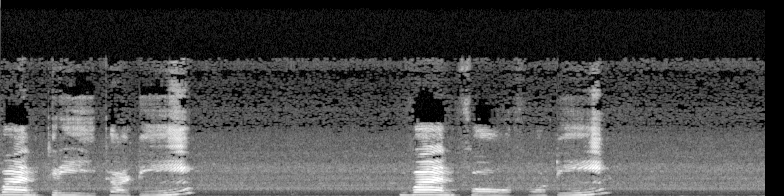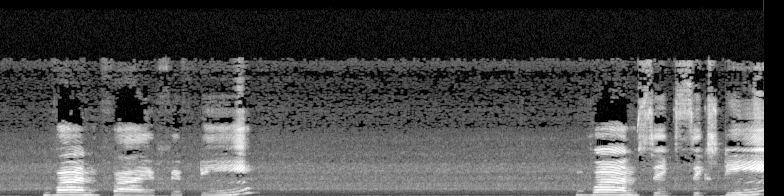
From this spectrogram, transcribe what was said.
one three thirteen one four fourteen, one five fifteen, one six sixteen,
